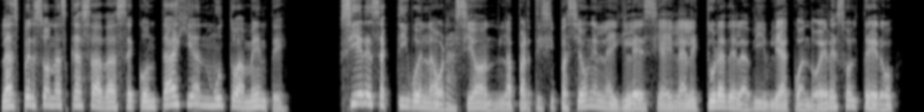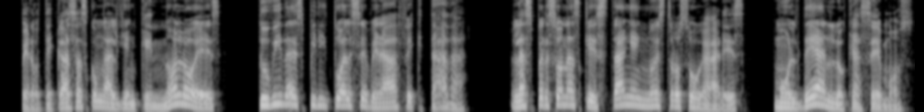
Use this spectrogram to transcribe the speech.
las personas casadas se contagian mutuamente. Si eres activo en la oración, la participación en la iglesia y la lectura de la Biblia cuando eres soltero, pero te casas con alguien que no lo es, tu vida espiritual se verá afectada. Las personas que están en nuestros hogares moldean lo que hacemos.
